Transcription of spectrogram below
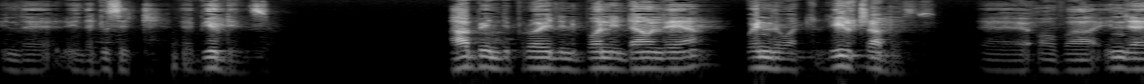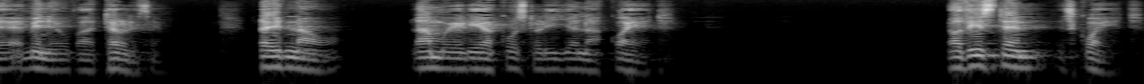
in the, in the Dusit uh, buildings. I've been deployed in burning down there when there were real troubles uh, of, uh, in the, I mean, of uh, terrorism. Right now, Lamu area, coastal region are quiet. Northeastern is quiet.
